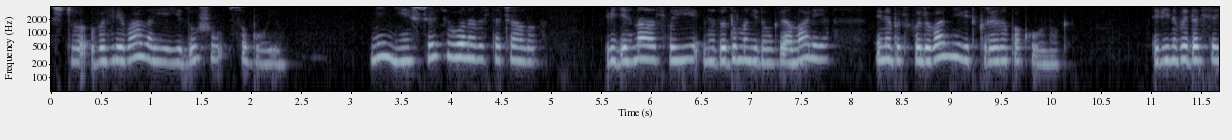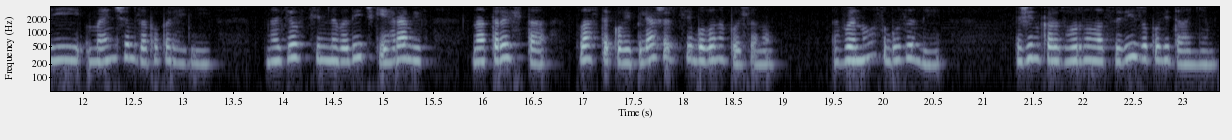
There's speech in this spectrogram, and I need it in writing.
що вигрівала її душу собою. Ні, ні, ще цього не вистачало. Відігнала свої недодумані думки Амалія і не без хвилювання відкрила пакунок. Він видався їй меншим за попередній. На зовсім невеличкий грамів на 300 пластиковій пляшерці було написано Вино з бузини. Жінка розгорнула сувій з оповіданням.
